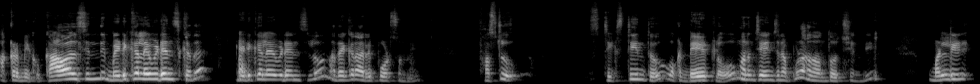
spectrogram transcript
అక్కడ మీకు కావాల్సింది మెడికల్ ఎవిడెన్స్ కదా? మెడికల్ ఎవిడెన్స్లో నా దగ్గర రిపోర్ట్స్ ఉన్నాయి. ఫస్ట్ సిక్స్టీన్త్ ఒక డేట్లో మనం చేయించినప్పుడు అదంతా వచ్చింది. మళ్ళీ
